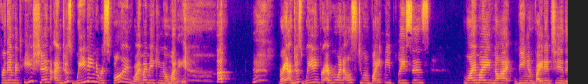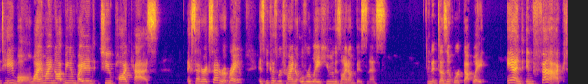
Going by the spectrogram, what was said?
for the invitation. I'm just waiting to respond. Why am I making no money? right? I'm just waiting for everyone else to invite me places. why am I not being invited to the table? Why am I not being invited to podcasts, et cetera, et cetera, right? It's because we're trying to overlay human design on business. And it doesn't work that way. And in fact,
